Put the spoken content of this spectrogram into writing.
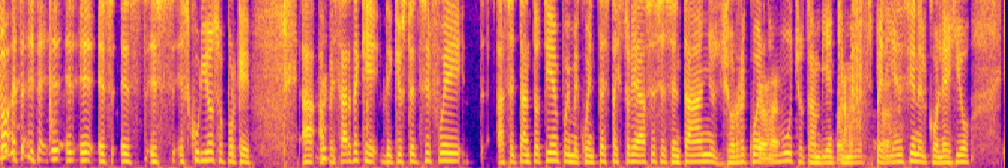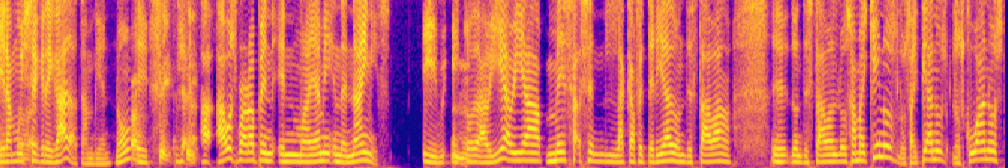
No, es, es, es, curioso porque a, pesar de que, de que usted se fue hace tanto tiempo y me cuenta esta historia de hace 60 años, yo recuerdo mucho también que mi experiencia en el colegio era muy segregada también, ¿no? Ah, eh, sí, sí. I, was brought up in, in Miami in the 90s. Y, todavía había mesas en la cafetería donde, estaba, eh, donde estaban los jamaiquinos, los haitianos, los cubanos,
